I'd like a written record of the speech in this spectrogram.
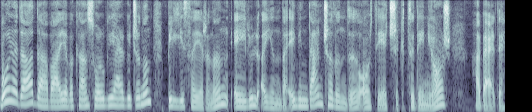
Bu arada davaya bakan sorgu yargıcının bilgisayarının Eylül ayında evinden çalındığı ortaya çıktı deniyor haberde.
